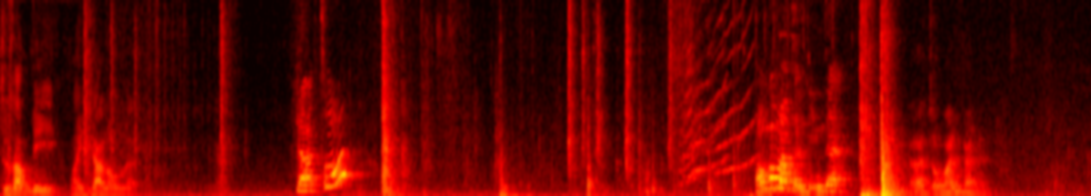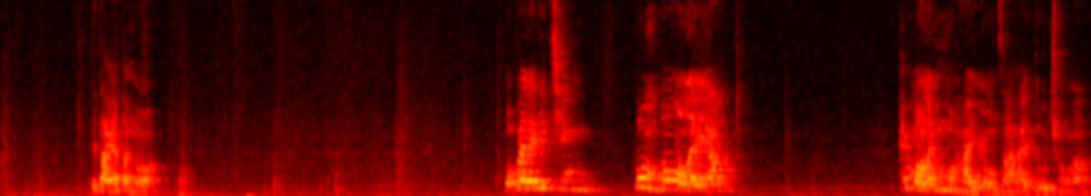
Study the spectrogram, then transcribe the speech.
小心啲，我而家老啦。有粒咗？我今晚成點啫？誒，仲揾緊。你等一等我。我俾你啲錢，幫唔幫我嚟啊？希望你唔係用晒喺賭場啦。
